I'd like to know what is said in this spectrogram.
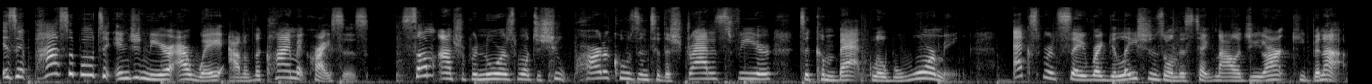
Is it possible to engineer our way out of the climate crisis? Some entrepreneurs want to shoot particles into the stratosphere to combat global warming. Experts say regulations on this technology aren't keeping up.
